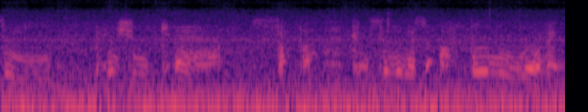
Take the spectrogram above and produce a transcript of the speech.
see patient care suffer. Consider this a formal warning.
